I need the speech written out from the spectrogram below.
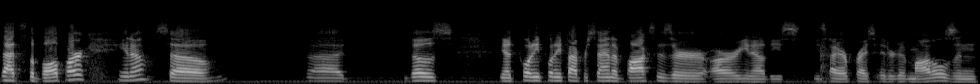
that's the ballpark, you know. So uh, those, you know, 20 25 percent of boxes are are you know these these higher price iterative models, and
